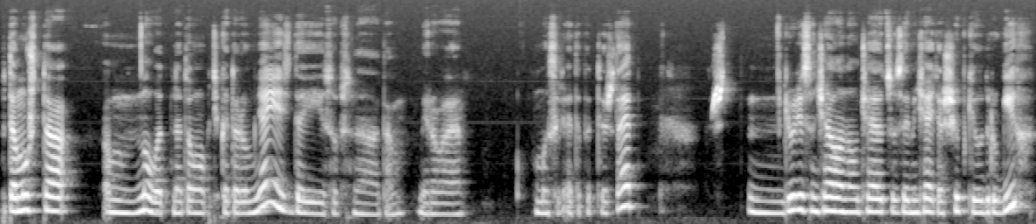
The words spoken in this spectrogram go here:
потому что, ну вот на том опыте, который у меня есть, да и, собственно, там мировая мысль это подтверждает, люди сначала научаются замечать ошибки у других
